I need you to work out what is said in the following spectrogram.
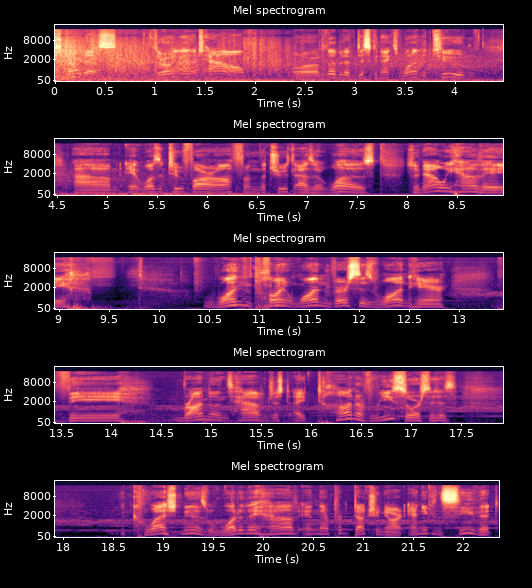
Stardust throwing in the towel, or a little bit of disconnect, one of the two. Um, it wasn't too far off from the truth as it was. So now we have a 1.1 versus 1 here. The Romulans have just a ton of resources. The question is, what do they have in their production yard? And you can see that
